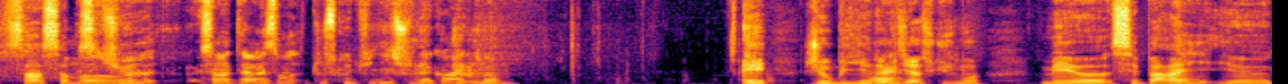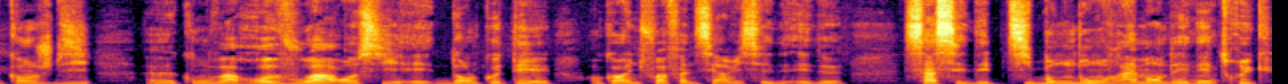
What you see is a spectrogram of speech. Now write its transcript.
ça ça m'a si tu veux, c'est intéressant. Tout ce que tu dis, je suis d'accord avec toi. Et j'ai oublié de le dire, excuse-moi. Mais euh, c'est pareil, euh, quand je dis euh, qu'on va revoir aussi, et dans le côté, encore une fois, fan service et, et de. Ça, c'est des petits bonbons, vraiment, des, des trucs.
